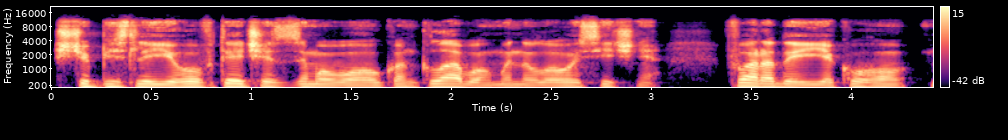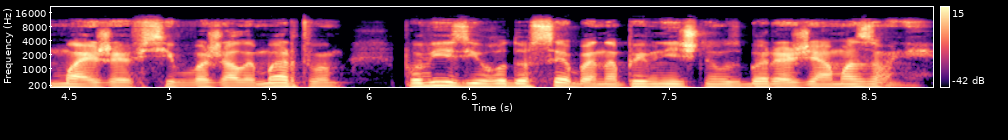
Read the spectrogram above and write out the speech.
що після його втечі з зимового конклаву минулого січня Фарадей, якого майже всі вважали мертвим, повіз його до себе на північне узбережжя Амазонії,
